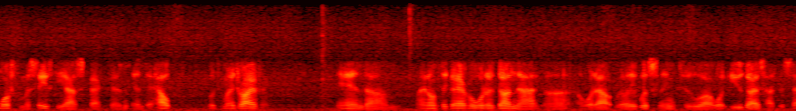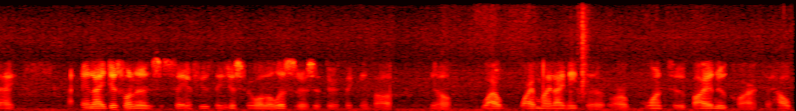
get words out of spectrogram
more from a safety aspect and, and to help with my driving. And um, I don't think I ever would have done that uh, without really listening to uh, what you guys had to say. And I just want to say a few things just for all the listeners if they're thinking about, you know, why why might I need to or want to buy a new car to help?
